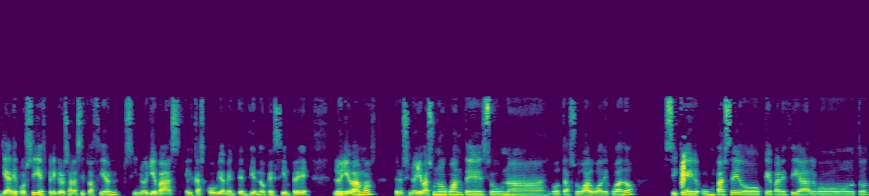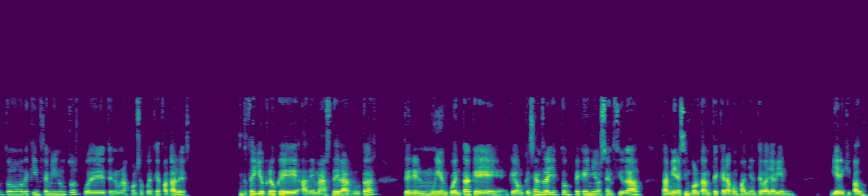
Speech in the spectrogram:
ya de por sí es peligrosa la situación, si no llevas el casco, obviamente entiendo que siempre lo llevamos, pero si no llevas unos guantes o unas botas o algo adecuado, sí que un paseo que parecía algo tonto de 15 minutos puede tener unas consecuencias fatales. Entonces yo creo que además de las rutas, tener muy en cuenta que, que aunque sean trayectos pequeños en ciudad, también es importante que el acompañante vaya bien, bien equipado.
